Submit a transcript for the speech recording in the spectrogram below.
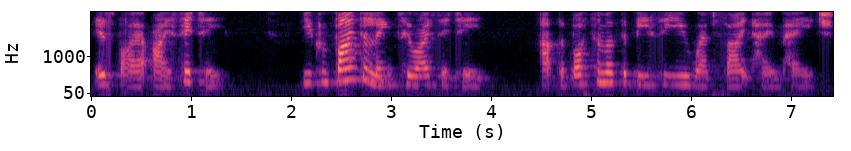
is via iCity. You can find a link to iCity at the bottom of the BCU website homepage.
